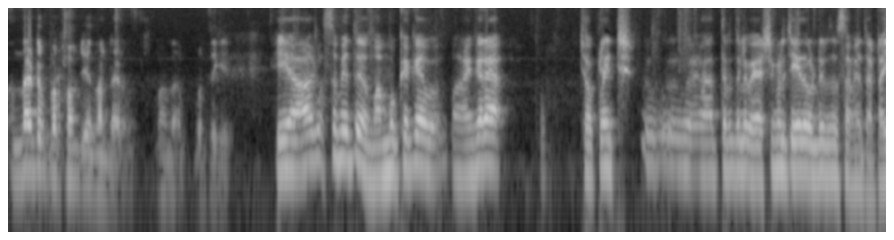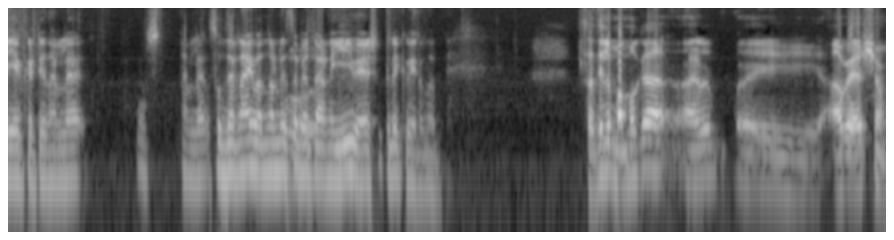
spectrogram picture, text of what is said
നന്നായിട്ട് പെർഫോം ചെയ്യുന്നുണ്ടായിരുന്നു ഈ ആ സമയത്ത് മമ്മൂക്കൊക്കെ ഭയങ്കര ചോക്ലേറ്റ് അത്തരത്തിൽ വേഷങ്ങൾ ചെയ്തുകൊണ്ടിരുന്ന സമയത്താണ് ടൈയൊക്കെ കെട്ടി. നല്ല നല്ല സുന്ദരനായി വന്നുകൊണ്ടിരുന്ന സമയത്താണ് ഈ വേഷത്തിലേക്ക് വരുന്നത്. സത്യത്തിൽ മമ്മൂക്ക ഈ ആ വേഷം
